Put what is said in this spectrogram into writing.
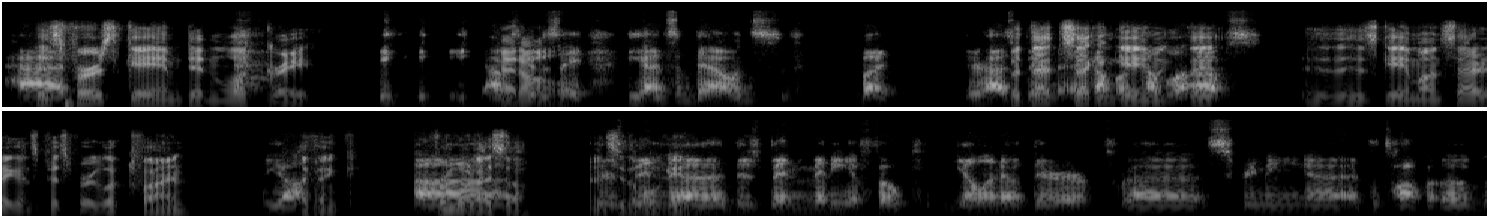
had his first game didn't look great, I was going to say he had some downs, but there has But been that a second couple, game, they- ups. his, game on Saturday against Pittsburgh looked fine. Yeah, I think from what I Uh, saw. I didn't There's see the been whole game. uh, there's been many a folk yelling out there, uh, screaming uh, at the top of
